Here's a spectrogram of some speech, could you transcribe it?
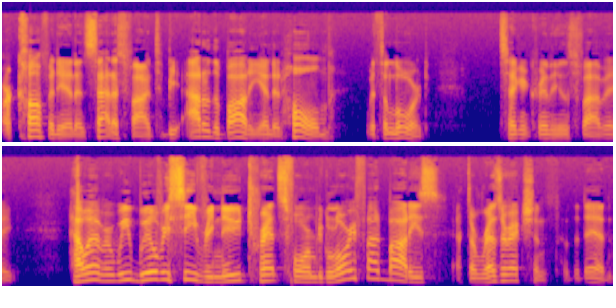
are confident and satisfied to be out of the body and at home with the Lord. 2 Corinthians 5 8. However, we will receive renewed, transformed, glorified bodies at the resurrection of the dead.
